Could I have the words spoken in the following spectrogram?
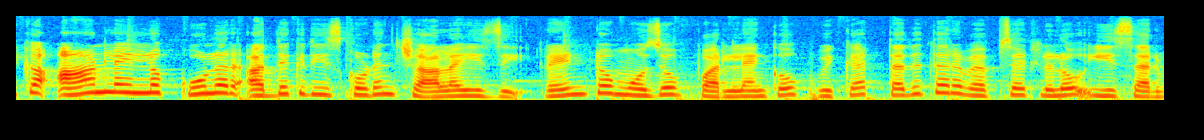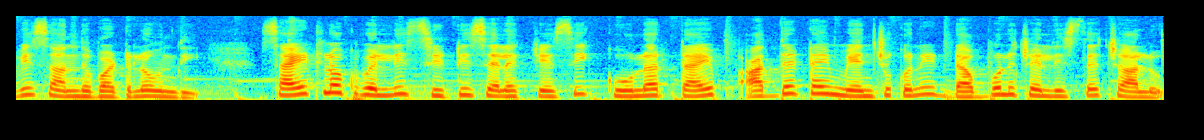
ఇక ఆన్లైన్లో కూలర్ అద్దెకి తీసుకోవడం చాలా ఈజీ. రెంటో మోజో ఫర్లాంకో క్వికర్ తదితర వెబ్సైట్లలో ఈ సర్వీస్ అందుబాటులో ఉంది. సైట్లోకి వెళ్ళి సిటీ సెలెక్ట్ చేసి కూలర్ టైప్ అద్దె టైం ఎంచుకుని డబ్బులు చెల్లిస్తే చాలు.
